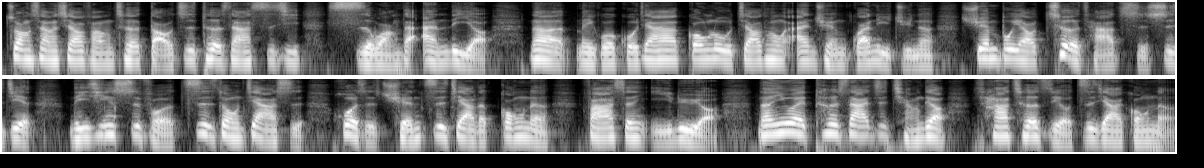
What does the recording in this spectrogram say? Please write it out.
撞上消防车，导致特斯拉司机死亡的案例哦。那美国国家公路交通安全管理局呢，宣布要彻查此事件，厘清是否自动驾驶或者全自驾的功能发生疑虑哦。那因为特斯拉一直强调他车子有自驾功能，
